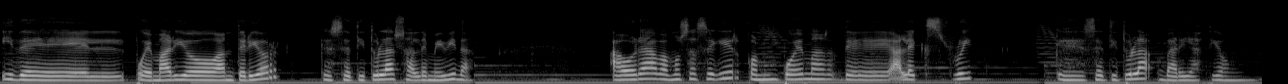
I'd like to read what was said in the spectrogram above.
y del poemario anterior que se titula Sal de mi vida. Ahora vamos a seguir con un poema de Alex Ruiz que se titula Variación.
